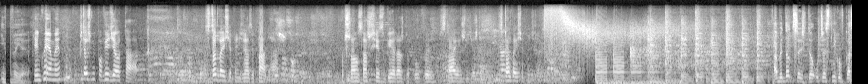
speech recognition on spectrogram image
i wyje. Dziękujemy. Ktoś mi powiedział tak. 125 razy padasz, potrząsasz się, zbierasz do kupy, wstajesz, idziesz dalej. 125 razy. Aby dotrzeć do uczestników castingu,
